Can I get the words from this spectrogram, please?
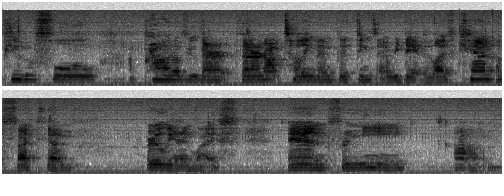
beautiful, I'm proud of you, that are, that are not telling them good things every day in their life can affect them earlier in life. And for me, um,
